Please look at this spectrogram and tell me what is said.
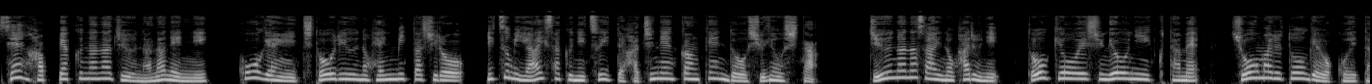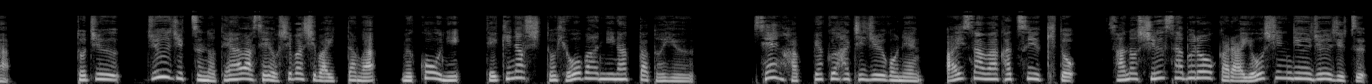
1877年に、高原一刀流の変見田四郎、いつみ愛作について8年間剣道を修行した。17歳の春に東京へ修行に行くため、小丸峠を越えた。途中、柔術の手合わせをしばしば言ったが、向こうに敵なしと評判になったという。1885年、相沢克行と佐野修三郎から養心流柔術、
